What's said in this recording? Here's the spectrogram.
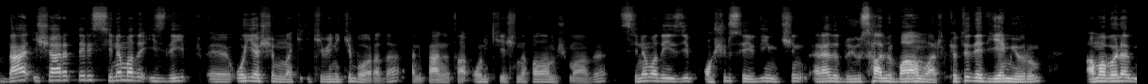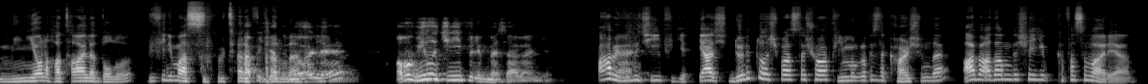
Ben işaretleri sinemada izleyip e, o yaşımdaki 2002 bu arada. Hani ben de tam 12 yaşında falanmışım abi. Sinemada izleyip aşırı sevdiğim için herhalde duygusal bir bağım var. Kötü de diyemiyorum. Ama böyle minyon hatayla dolu bir film aslında bir Tabii taraftan canım da. öyle. Ama Village iyi film mesela bence. Abi Yani. Village iyi fikir. Ya dönüp dolaşıp aslında şu an filmografisi de karşımda. Abi adamda şey kafası var ya.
